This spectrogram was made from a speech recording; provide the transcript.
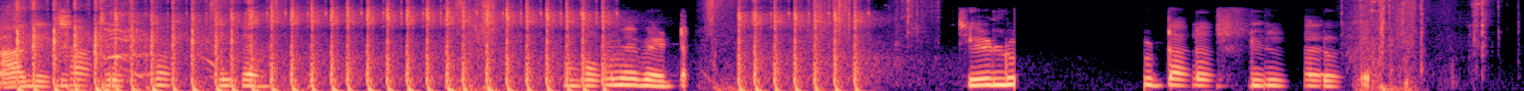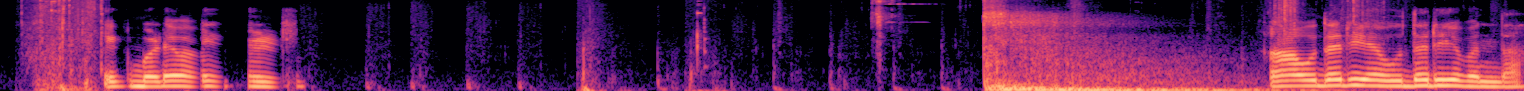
आगे ठीक है। में बैठा। शील्ड एक बड़े वाले हाँ उधर ही है उधर ही है बंदा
